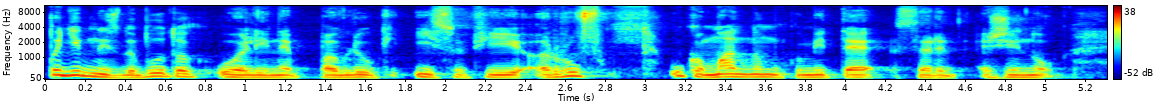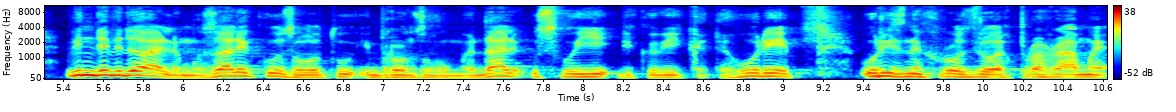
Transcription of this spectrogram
Подібний здобуток у Аліни Павлюк і Софії Руф у командному коміте серед жінок. В індивідуальному заліку золоту і бронзову медаль у своїй віковій категорії у різних розділах програми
